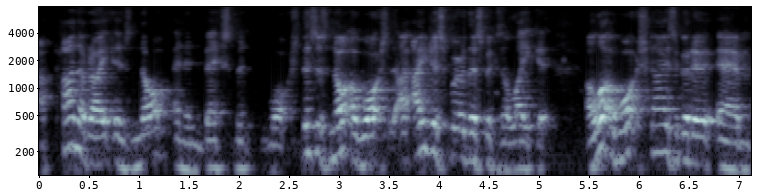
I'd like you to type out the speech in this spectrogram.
A Panerai is not an investment watch. This is not a watch. I, just wear this because I like it. A lot of watch guys are going to um,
